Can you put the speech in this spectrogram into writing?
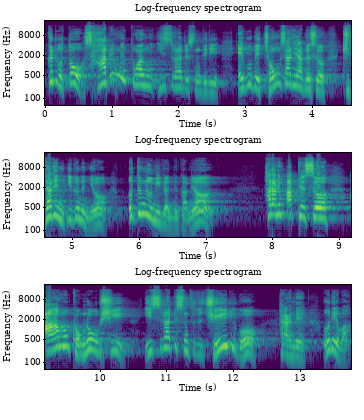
그리고 또 400년 동안 이스라엘 백성들이 애굽에 종살이 하면서 기다린 이거는요 어떤 의미가 있는가 하면 하나님 앞에서 아무 공로 없이 이스라엘 백성들도 죄인이고 하나님의 은혜와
